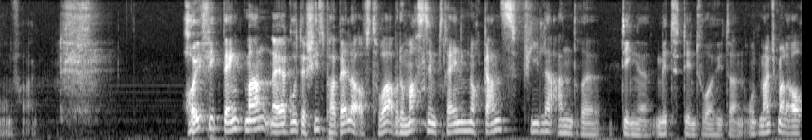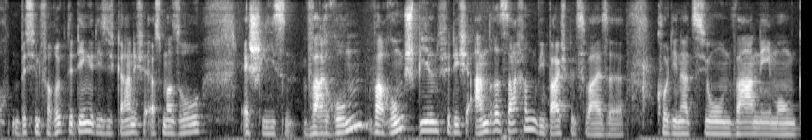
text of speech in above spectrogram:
Ohne Frage. Häufig denkt man, naja gut, der schießt ein paar Bälle aufs Tor, aber du machst im Training noch ganz viele andere Dinge mit den Torhütern und manchmal auch ein bisschen verrückte Dinge, die sich gar nicht erstmal so erschließen. Warum? Warum spielen für dich andere Sachen, wie beispielsweise Koordination, Wahrnehmung,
